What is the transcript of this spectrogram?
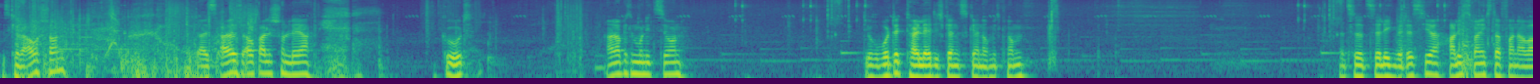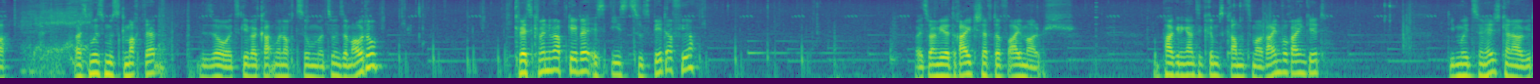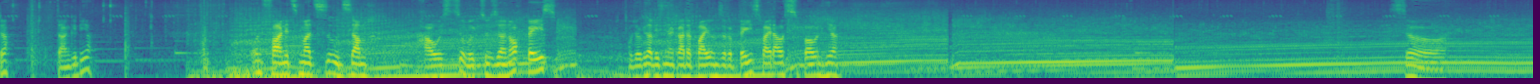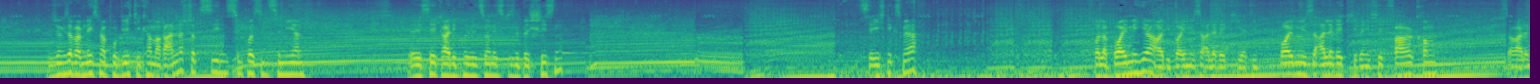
Das kennen wir auch schon. Da ist alles auch alles schon leer. Gut. Auch noch ein bisschen Munition. Die Robotikteile hätte ich ganz gerne noch mitgenommen. Jetzt zerlegen wir das hier. Halle ich zwar nichts davon, aber was muss, muss gemacht werden. So, jetzt gehen wir gerade mal noch zum, zu unserem Auto. Quest können wir abgeben. Es ist zu spät dafür. Weil jetzt waren wieder drei Geschäfte auf einmal. Und packe den ganzen Krimskram jetzt mal rein, wo reingeht. Die Munition hätte ich gerne aber wieder. Danke dir. Und fahren jetzt mal zu unserem Haus zurück, zu unserer noch Base. Oder gesagt, wir sind ja gerade dabei, unsere Base weiter auszubauen hier. So. Schon gesagt, beim nächsten Mal probiere ich die Kamera anders zu positionieren. Ja, ich sehe gerade, die Position ist ein bisschen beschissen. Jetzt sehe ich nichts mehr. Voller Bäume hier. Aber oh, die Bäume müssen alle weg hier. Die Bäume müssen alle weg hier. Wenn ich hier fahre, komme, ist auch alles.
